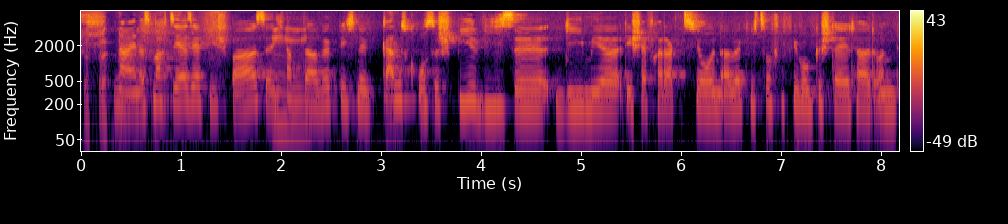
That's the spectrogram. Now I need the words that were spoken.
Nein, das macht sehr, sehr viel Spaß. Ich mhm. habe da wirklich eine ganz große Spielwiese, die mir die Chefredaktion da wirklich zur Verfügung gestellt hat. Und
